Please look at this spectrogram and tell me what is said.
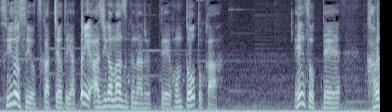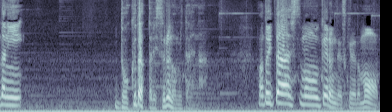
水道水を使っちゃうとやっぱり味がまずくなるって本当？とか、塩素って体に毒だったりするの？みたいな。まあ、といった質問を受けるんですけれども、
